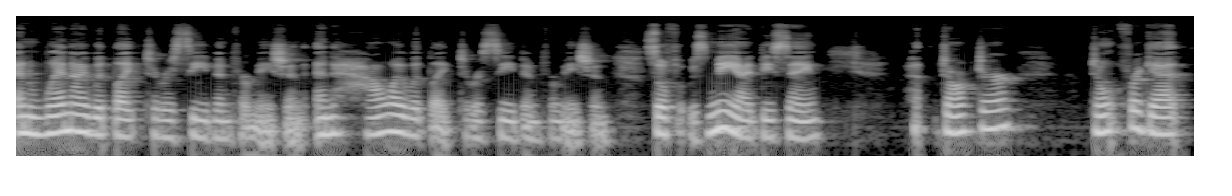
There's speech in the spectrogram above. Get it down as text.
and when I would like to receive information and how I would like to receive information. So if it was me, I'd be saying, Doctor, don't forget,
